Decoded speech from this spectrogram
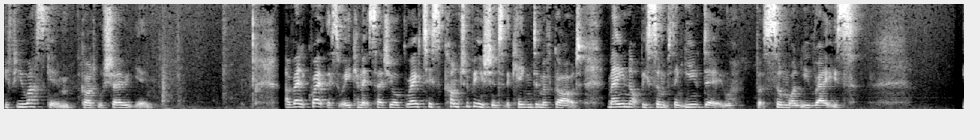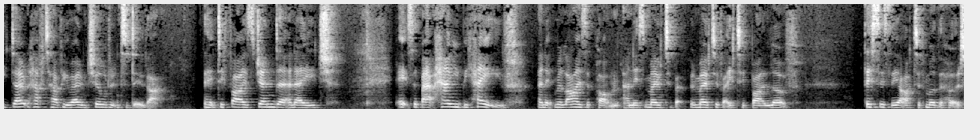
if you ask Him, God will show you. I read a quote this week and it says, Your greatest contribution to the kingdom of God may not be something you do, but someone you raise. You don't have to have your own children to do that. It defies gender and age. It's about how you behave and it relies upon and is motiva- motivated by love. This is the art of motherhood,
